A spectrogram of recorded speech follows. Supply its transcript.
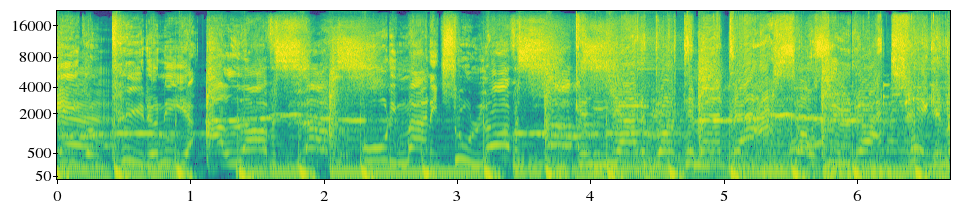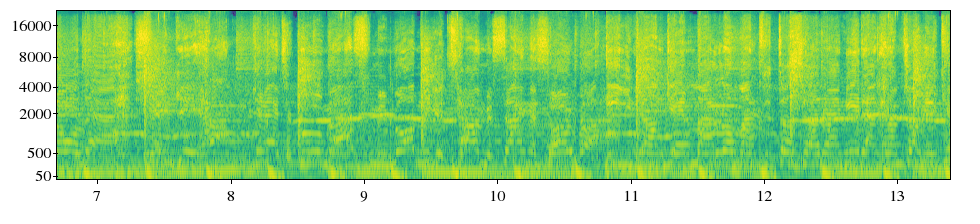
이건 필연이야. I love it. 우리만이 true love it. 그녀를 볼 때마다 서술아 책에 놀라. 신기하게 자꾸만 숨이 멎는 게참 일상의 설마. 이런 게 말로만 듣던 사랑이란 감정일까?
